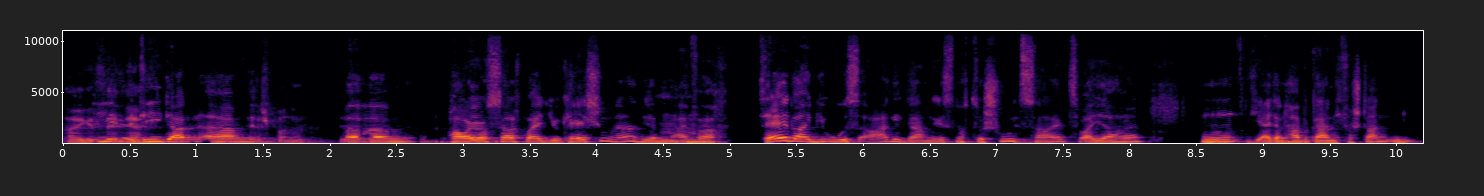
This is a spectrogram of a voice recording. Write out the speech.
habe ich gesehen. Die, ja. die dann ähm, Sehr spannend. Ja. Ähm, Power Yourself by Education, ne? die dann mhm. einfach selber in die USA gegangen ist, noch zur Schulzeit, zwei Jahre. Hm, die Eltern haben gar nicht verstanden,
